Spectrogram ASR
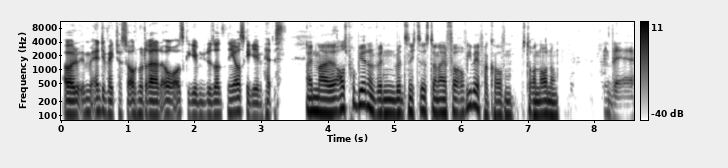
aber im Endeffekt hast du auch nur 300 Euro ausgegeben, die du sonst nicht ausgegeben hättest. Einmal ausprobieren und wenn es nichts ist, dann einfach auf Ebay verkaufen. Ist doch in Ordnung. Bäh.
